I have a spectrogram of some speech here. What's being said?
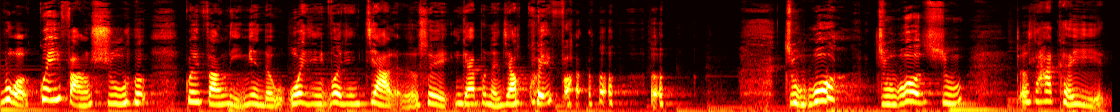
卧闺房书，闺房里面的。我已经我已经嫁人了，所以应该不能叫闺房。主卧主卧书，就是它可以。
